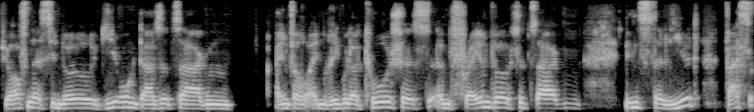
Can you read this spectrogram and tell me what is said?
wir hoffen, dass die neue Regierung da sozusagen einfach ein regulatorisches ähm, Framework sozusagen installiert, was,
